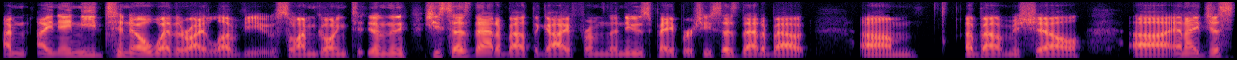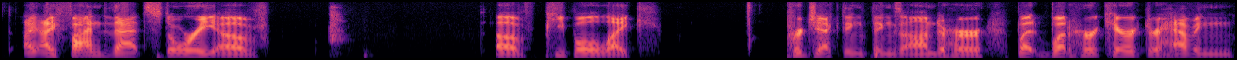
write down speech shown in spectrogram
i'm i, I need to know whether i love you so i'm going to and she says that about the guy from the newspaper she says that about um about michel uh and i just i, I find that story of of people like projecting things onto her, but but her character having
